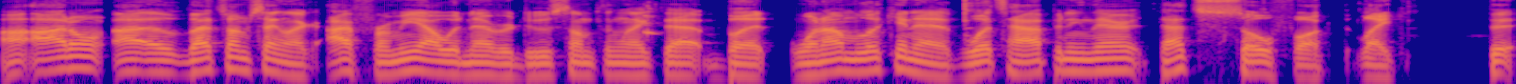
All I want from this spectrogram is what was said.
I I don't. I, that's what I'm saying. Like, I for me, I would never do something like that. But when I'm looking at what's happening there, that's so fucked. Like, the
